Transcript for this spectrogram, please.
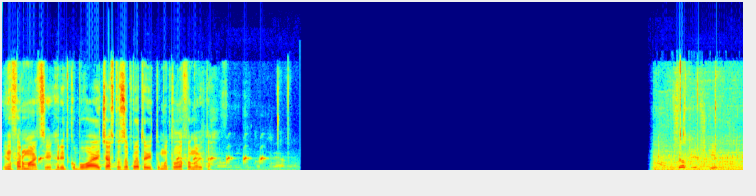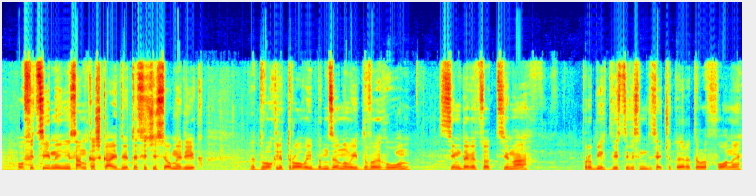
інформацію. Рідко буває, часто запитують, тому телефонуйте. Все, кріпшки. Офіційний Nissan Qashqai 2007 рік. Двохлітровий бензиновий двигун. 7900 ціна. Пробіг 284 телефони.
